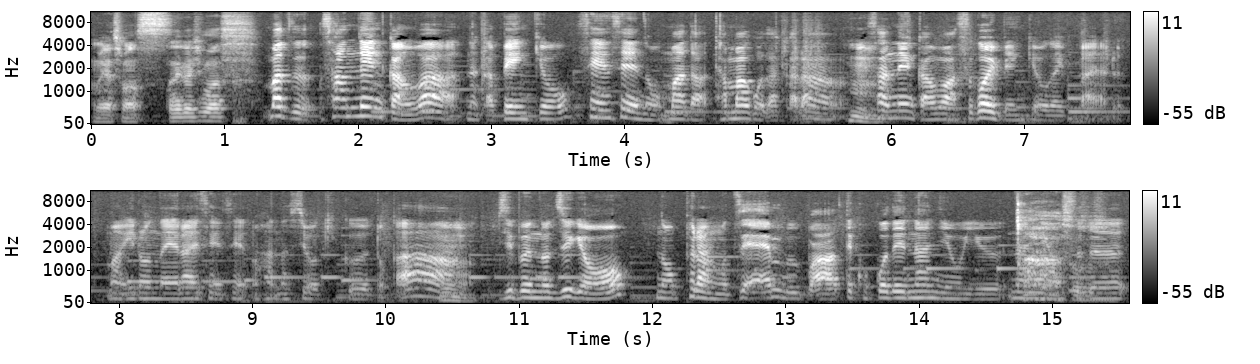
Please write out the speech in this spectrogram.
お願いします。お願いします。まず3年間はなんか勉強先生のまだ卵だから、うん。3年間はすごい勉強がいっぱいある、まあ、いろんな偉い先生の話を聞くとか、自分の授業のプランを全部バーってここで何を言う何をする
